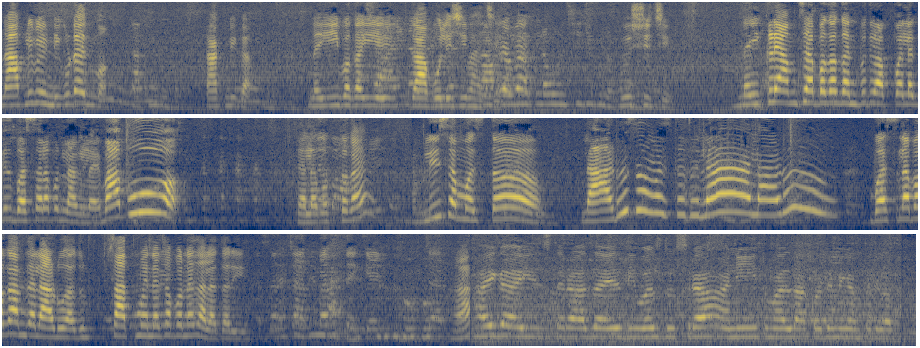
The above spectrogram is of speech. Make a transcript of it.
ना आपली भेंडी कुठे आहेत मग? टाकली का? नाही ही बघा ही गाबोलीची भाजी ऋषीची नाही इकडे आमचा बघा गणपती बाप्पा लगेच बसायला पण लागलाय. बाबू! त्याला बघतो काय? प्लीज समजत. लाडू समजत तुला लाडू. बसला बघा आमचा लाडू अजून. सात महिन्याचा पण नाही झाला तरी. हा? हाय गाईज तर आज आहे दिवस दुसरा आणि तुम्हाला दाखवते मी गणपती बाप्पा.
